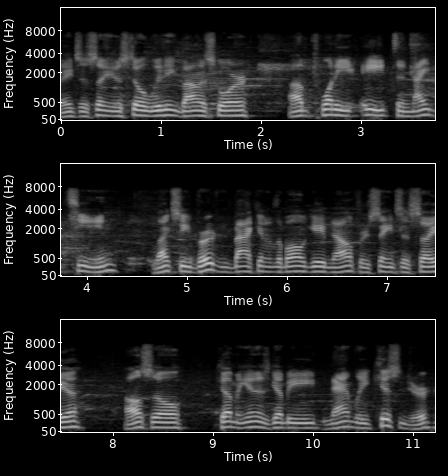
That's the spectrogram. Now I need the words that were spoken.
St. Cecilia is still leading by a score of 28 to 19. Lexi Burton back into the ball game now for St. Cecilia. Also coming in is going to be Natalie Kissinger.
